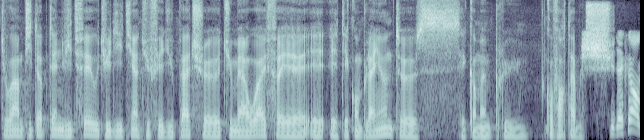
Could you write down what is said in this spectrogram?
Tu vois, un petit top 10 vite fait où tu dis, tiens, tu fais du patch, tu mets un wife et t'es compliant, c'est quand même plus confortable. Je suis d'accord.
